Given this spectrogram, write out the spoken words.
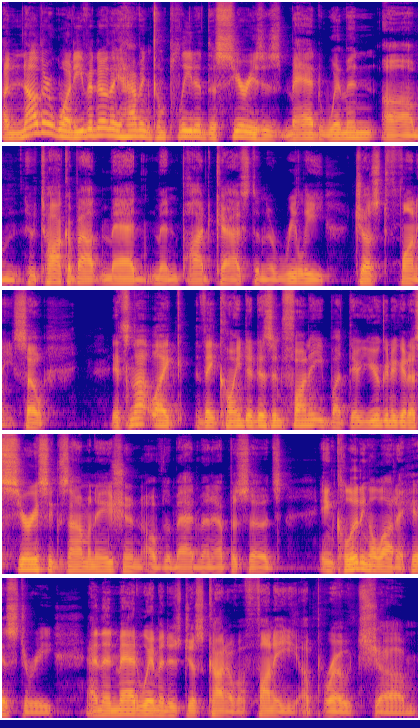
Another one, even though they haven't completed the series, is Mad Women, um, who talk about Mad Men podcast, and they're really just funny. So it's not like they coined it isn't funny, but you're going to get a serious examination of the Mad Men episodes, including a lot of history. And then Mad Women is just kind of a funny approach, um,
